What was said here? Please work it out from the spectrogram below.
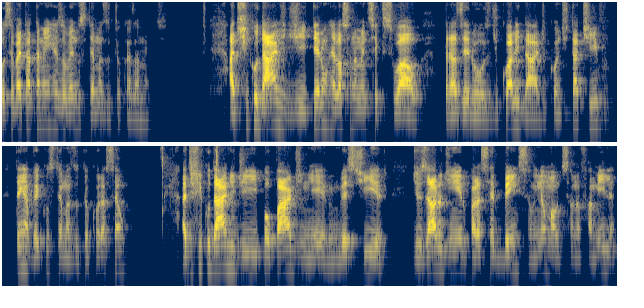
você vai estar também resolvendo os temas do teu casamento. A dificuldade de ter um relacionamento sexual prazeroso, de qualidade, quantitativo, tem a ver com os temas do teu coração. A dificuldade de poupar dinheiro, investir, de usar o dinheiro para ser bênção e não maldição na família,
